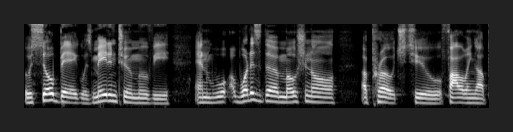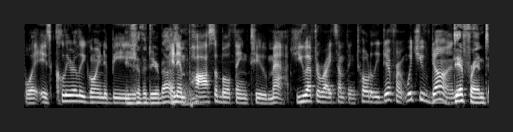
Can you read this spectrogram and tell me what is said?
It was so big, was made into a movie, and wh- what is the emotional approach to following up what is clearly going to be You just have to do your best, an impossible thing to match. You have to write something totally different, which you've done. different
